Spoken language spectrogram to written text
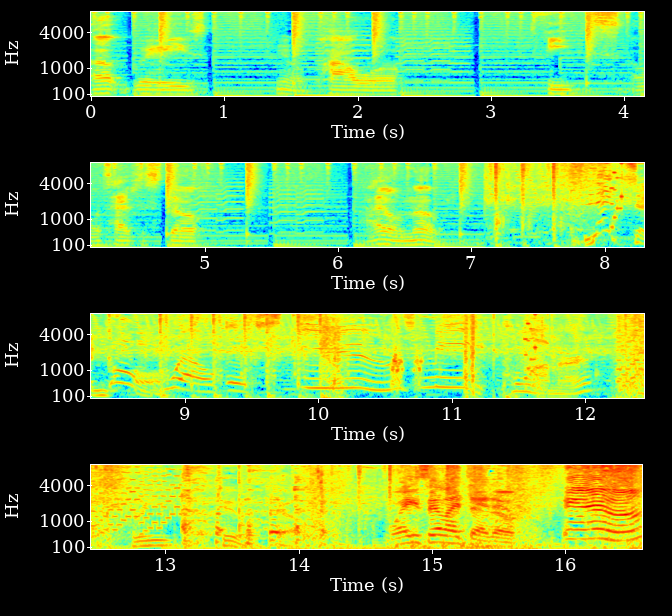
upgrades. You know, power, feats, all types of stuff. I don't know. Let's go! Well, excuse me, plumber. Three, two, go. Why you say it like that though? Yeah.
